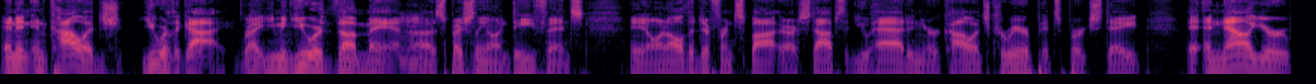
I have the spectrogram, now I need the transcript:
And in, in college, you were the guy, right? You mean you were the man, uh, especially on defense, you know, on all the different spot or stops that you had in your college career, Pittsburg State. And now you're,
